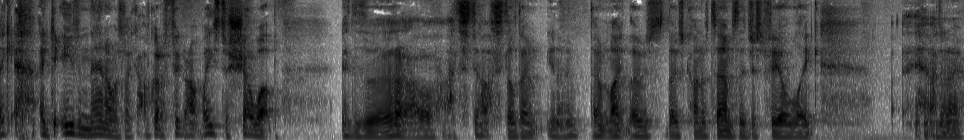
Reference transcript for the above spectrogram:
like even then I was like I've got to figure out ways to show up. Uh, I still I still don't you know don't like those those kind of terms. They just feel like I don't know.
